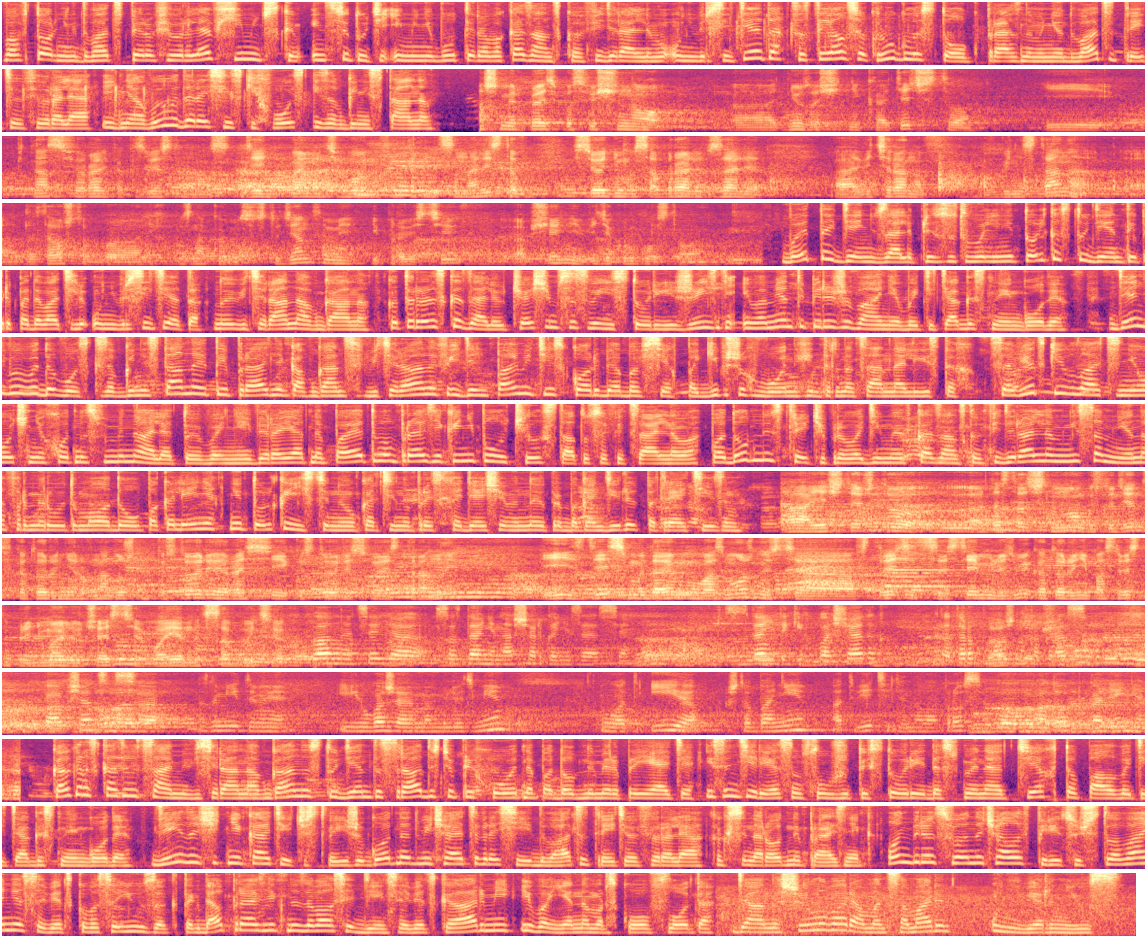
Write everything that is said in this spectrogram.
Во вторник, 21 февраля, в Химическом институте имени Бутырова Казанского федерального университета состоялся круглый стол к празднованию 23 февраля и Дня вывода российских войск из Афганистана. Наше мероприятие посвящено э, Дню защитника Отечества. И 15 февраля, как известно, у нас День памяти воинов-интернационалистов. Сегодня мы собрали в зале э, ветеранов Афганистана э, для того, чтобы их познакомить со студентами и провести общение в виде круглого стола. В этот день в зале присутствовали не только студенты и преподаватели университета, но и ветераны Афгана, которые рассказали учащимся свои истории жизни и моменты переживания в эти тягостные годы. День вывода войск из Афганистана – это и праздник афганцев-ветеранов, и день памяти и скорби обо всех погибших воинах-интернационалистах. Советские власти не очень охотно вспоминали о той войне, вероятно, поэтому праздник и не получил статус официального. Подобные встречи, проводимые в Казанском федеральном, несомненно, формируют у молодого поколения не только истинную картину происходящего, но и пропагандируют патриотизм патриотизм? А, я считаю, что э, достаточно много студентов, которые неравнодушны к истории России, к истории своей страны. И здесь мы даем им возможность э, встретиться с теми людьми, которые непосредственно принимали участие в военных событиях. Главная цель – создание нашей организации, создание таких площадок, на которых да, можно как раз пообщаться с знаменитыми и уважаемыми людьми, вот, и чтобы они ответили на вопросы молодого поколения. Как рассказывают сами ветераны Афгана, студенты с радостью приходят на подобные мероприятия и с интересом служат истории да вспоминают тех, кто пал в эти тягостные годы. День защитника Отечества ежегодно отмечается в России 23 февраля, как всенародный праздник. Он берет свое начало в период существования Советского Союза. Тогда праздник назывался День Советской Армии и Военно-Морского флота. Диана Шилова, Роман Самарин, UniverNews.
